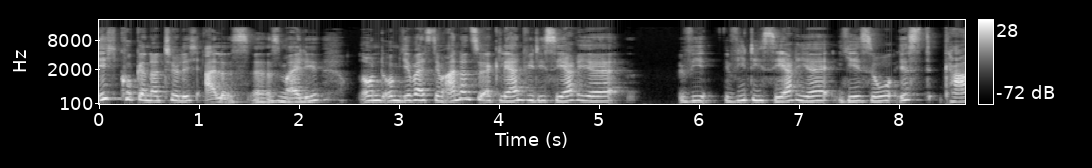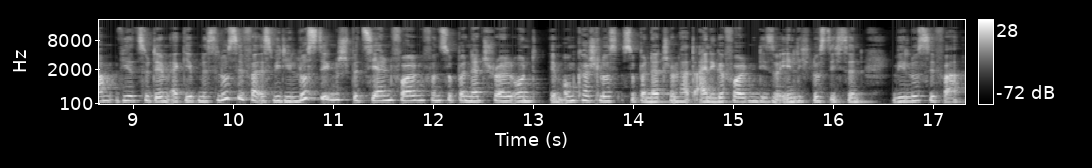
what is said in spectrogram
Ich gucke natürlich alles, äh, Smiley. Und um jeweils dem anderen zu erklären, wie die Serie wie, wie die Serie je so ist, kamen wir zu dem Ergebnis, Lucifer ist wie die lustigen speziellen Folgen von Supernatural und im Umkehrschluss, Supernatural hat einige Folgen, die so ähnlich lustig sind wie Lucifer.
